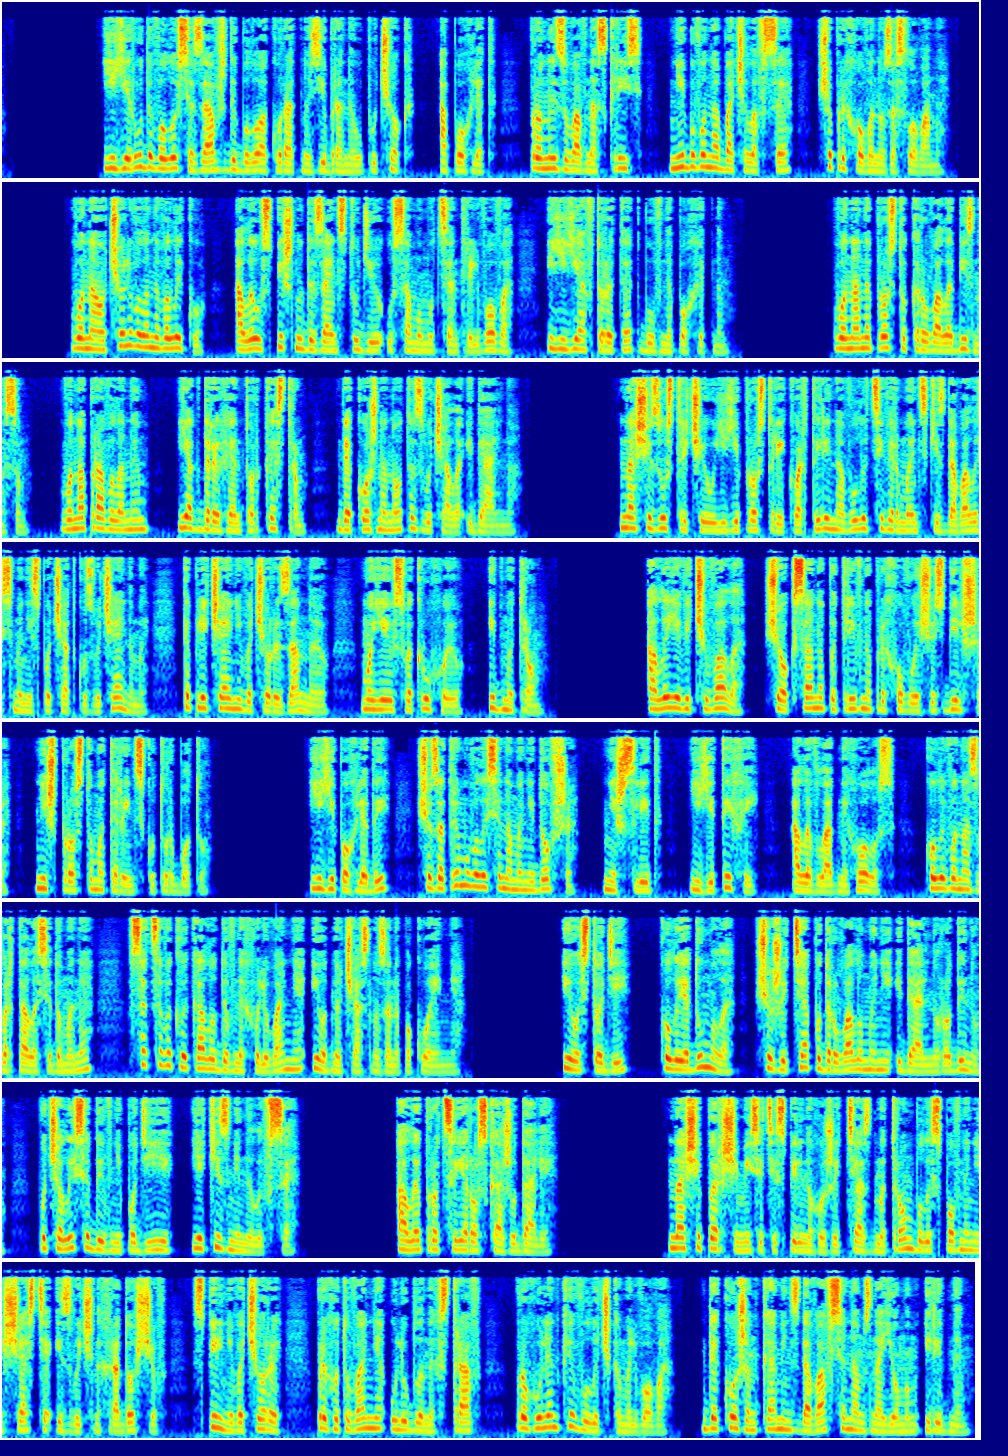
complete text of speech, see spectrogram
Її руде волосся завжди було акуратно зібране у пучок, а погляд пронизував наскрізь, ніби вона бачила все, що приховано за словами. Вона очолювала невелику, але успішну дизайн-студію у самому центрі Львова, і її авторитет був непохитним. Вона не просто керувала бізнесом, вона правила ним, як диригент оркестром, де кожна нота звучала ідеально. Наші зустрічі у її просторій квартирі на вулиці Вірменській здавались мені спочатку звичайними, теплі чайні вечори з Анною, моєю свекрухою і Дмитром. Але я відчувала, що Оксана Петрівна приховує щось більше, ніж просто материнську турботу. Її погляди, що затримувалися на мені довше, ніж слід, її тихий, але владний голос, коли вона зверталася до мене, все це викликало дивне хвилювання і одночасно занепокоєння. І ось тоді, коли я думала, що життя подарувало мені ідеальну родину, почалися дивні події, які змінили все. Але про це я розкажу далі. Наші перші місяці спільного життя з Дмитром були сповнені щастя і звичних радощів, спільні вечори, приготування улюблених страв, прогулянки вуличками Львова, де кожен камінь здавався нам знайомим і рідним.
